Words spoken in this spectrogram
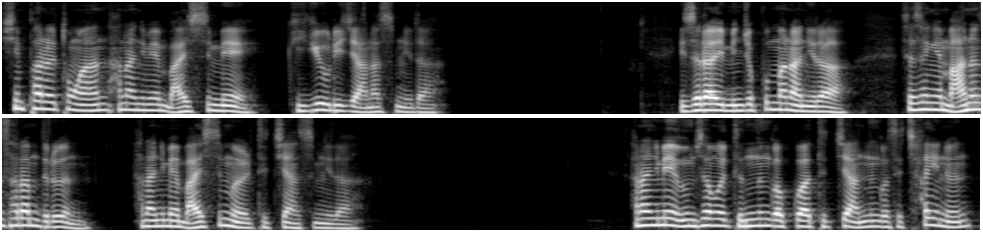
심판을 통한 하나님의 말씀에 귀 기울이지 않았습니다. 이스라엘 민족뿐만 아니라 세상의 많은 사람들은 하나님의 말씀을 듣지 않습니다. 하나님의 음성을 듣는 것과 듣지 않는 것의 차이는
